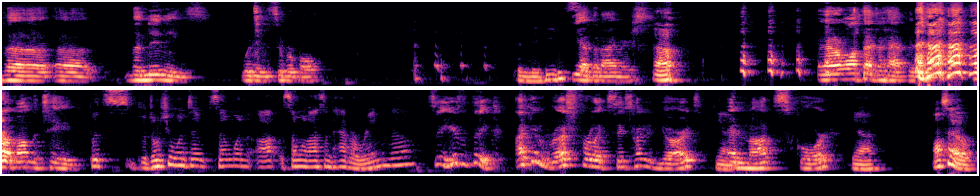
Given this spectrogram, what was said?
the uh, the Ninnies winning the Super Bowl. The ninnies. Yeah, the Niners. Oh. And I don't want that to happen. but I'm on the team. but but don't you want to someone uh, someone awesome to have a ring though? See, here's the thing. I can rush for like 600 yards Yeah. and not score. Yeah. Also,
